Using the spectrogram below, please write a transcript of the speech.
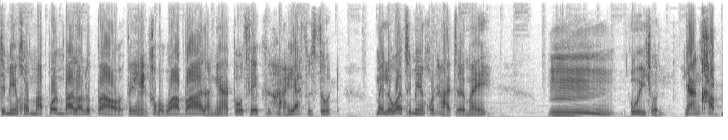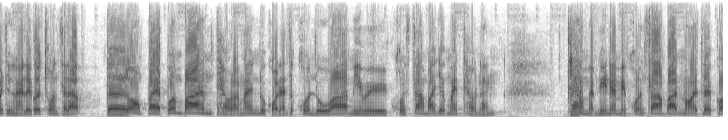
จะมีคนมาปล้นบ้านเราหรือเปล่า แต่เห็นเขาบอกว่าบ้านหลังเนี้ยตู้เซฟคือหายากสุดๆ ไม่รู้ว่าจะมีคนหาเจอไหม อืม อุ้ยชน ยังขับไม่ถึงไหนเลยก็ชนซะแล้ว เต้ลองไปปล้นบ้านแถวหลังนั้นดูก่อนนะทุกคนดูว่ามีคนสร้างบ้านเยอะไหมแถวนั้น ถ้าแบบนี้เนี่ยมีคนสร้างบ้านน้อยเต้ก็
